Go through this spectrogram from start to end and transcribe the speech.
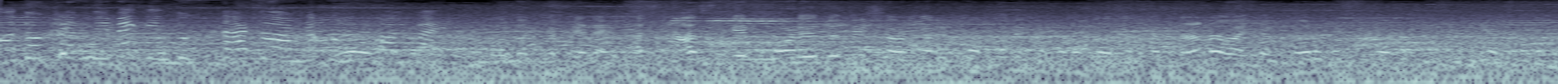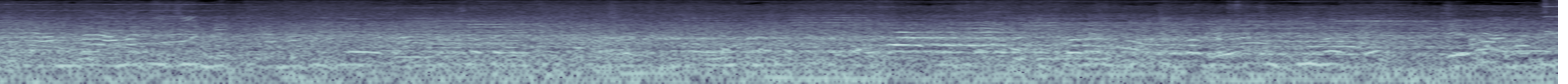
পদক্ষেপ নেবে কিন্তু তাকেও আমরা কোনো ফল পাই না। পদক্ষেপ নেয় আজ- আজকের পরে যদি সরকারের পক্ষ থেকে কোনো পদক্ষেপ না নেওয়া হয় তাহলে পরবর্তী কর্মসূচি কি আছে? আমরা আমাদের যে আমাদের যে আমাদের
